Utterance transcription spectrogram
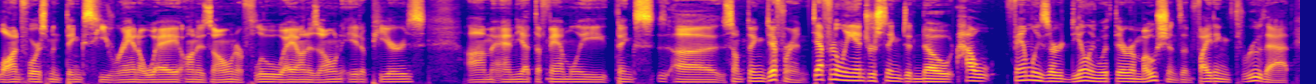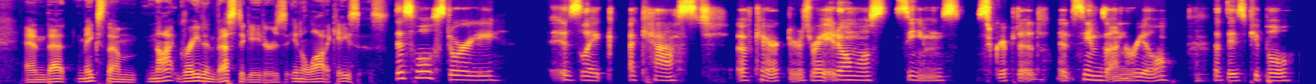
Law enforcement thinks he ran away on his own or flew away on his own. It appears. Um, and yet the family thinks uh, something different. Definitely interesting to note how families are dealing with their emotions and fighting through that. And that makes them not great investigators in a lot of cases. This whole story is like a cast of characters, right? It almost seems scripted. It seems unreal that these people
